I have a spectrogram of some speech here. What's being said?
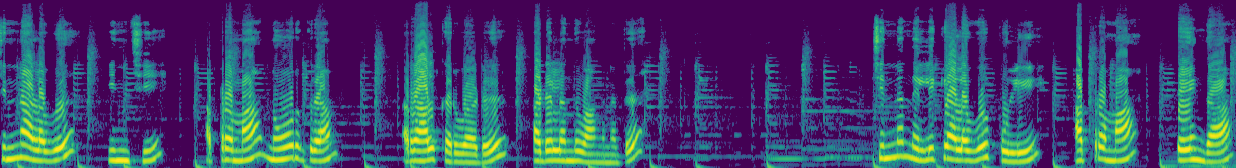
சின்ன அளவு இஞ்சி அப்புறமா நூறு கிராம் இறால் கருவாடு கடையிலேருந்து வாங்கினது. சின்ன நெல்லிக்காய் அளவு புளி அப்புறமா தேங்காய்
